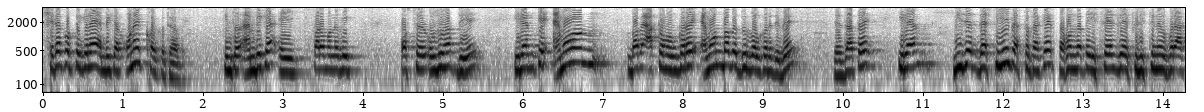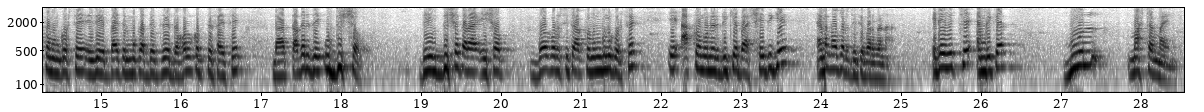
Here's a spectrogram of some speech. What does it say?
সেটা করতে গেলে আমেরিকার অনেক ক্ষয়ক্ষতি হবে। কিন্তু আমেরিকা এই পারমাণবিক অস্ত্রের অজুহাত দিয়ে ইরানকে এমনভাবে আক্রমণ করে, এমনভাবে দুর্বল করে দিবে যে যাতে ইরান নিজের দেশ নিয়েই ব্যস্ত থাকে, তখন যাতে ইসরায়েল যে ফিলিস্তিনের উপরে আক্রমণ করছে, এই যে বাইতুল মুকাদ্দেস যে দখল করতে চাইছে বা তাদের যে উদ্দেশ্য, যে উদ্দেশ্যে তারা এইসব বর্বরচিত আক্রমণগুলো করছে, এই আক্রমণের দিকে বা সেদিকে এমন নজর দিতে পারবে না। এটাই হচ্ছে আমেরিকার মূল মাস্টার মাইন্ড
